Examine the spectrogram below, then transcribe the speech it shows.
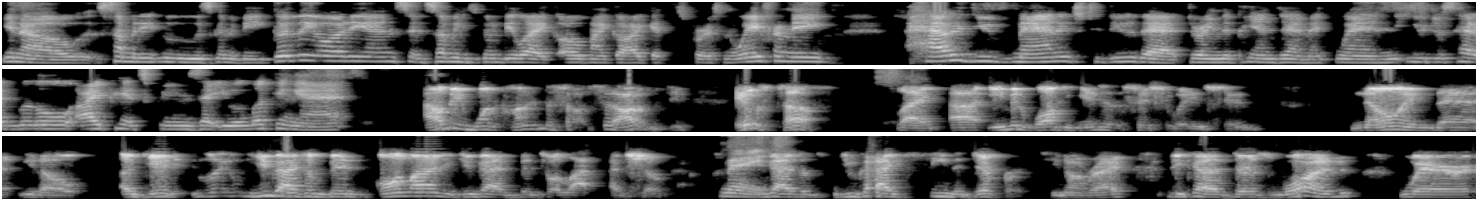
you know, somebody who's going to be good in the audience and somebody who's going to be like, oh my God, get this person away from me. How did you manage to do that during the pandemic when you just had little iPad screens that you were looking at? I'll be 100% honest with you. It was tough. Like, uh, even walking into the situation, knowing that, you know, again, you guys have been online and you guys have been to a live show now. Right. You guys, you guys see the difference, you know, right? Because there's one where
